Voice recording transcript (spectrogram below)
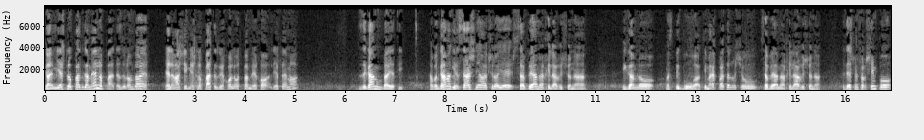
גם אם יש לו פת, גם אין לו פת, אז הוא לא מברך. אלא מה, שאם יש לו פת, אז הוא יכול עוד פעם לאכול? יפה מאוד. זה גם בעייתי. אבל גם הגרסה השנייה, רק שלא יהיה שבע מהאכילה הראשונה, היא גם לא מספיק ברורה. כי מה אכפת לנו שהוא שבע מהאכילה הראשונה? אז יש מפרשים פה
